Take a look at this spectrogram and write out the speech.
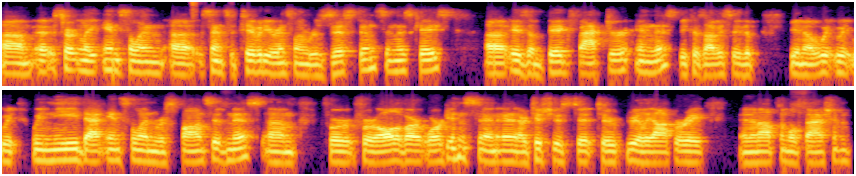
Um, uh, certainly, insulin uh, sensitivity or insulin resistance in this case uh, is a big factor in this because obviously the you know we we, we need that insulin responsiveness um, for for all of our organs and, and our tissues to to really operate in an optimal fashion.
